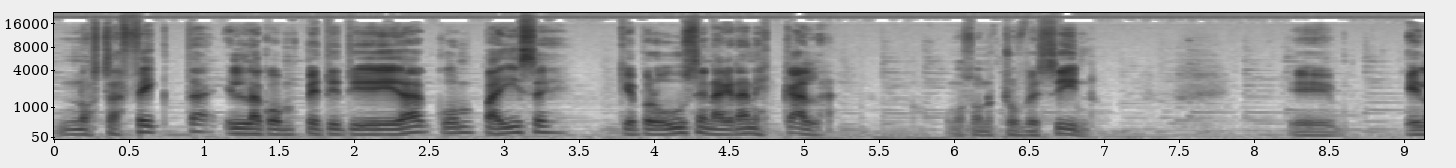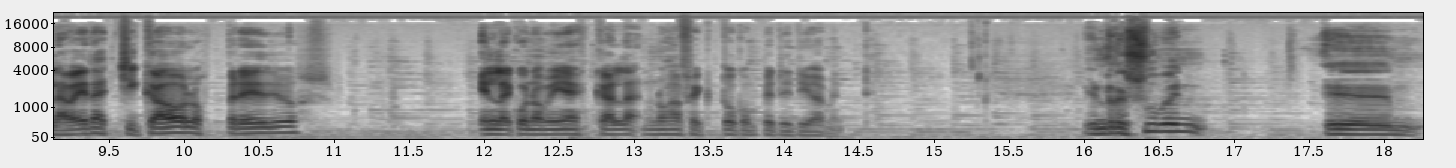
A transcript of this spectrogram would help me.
nos afecta en la competitividad con países que producen a gran escala, como son nuestros vecinos. Eh, el haber achicado los predios en la economía de escala nos afectó competitivamente. En resumen, en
